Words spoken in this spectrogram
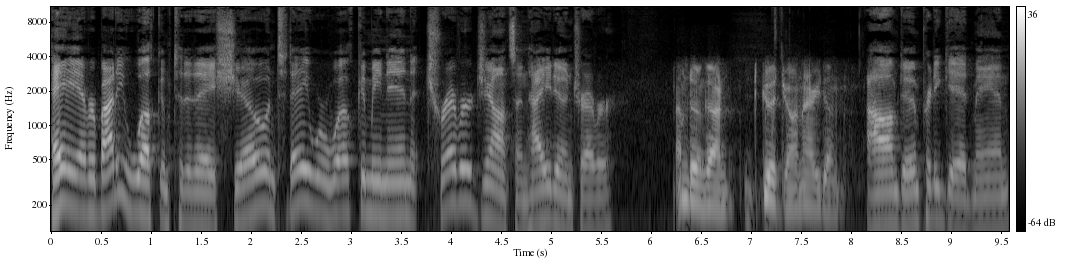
Hey everybody, welcome to today's show, and today we're welcoming in Trevor Johnson. How you doing, Trevor? I'm doing good, John. How are you doing? Oh, I'm doing pretty good, man.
